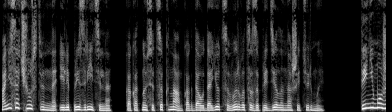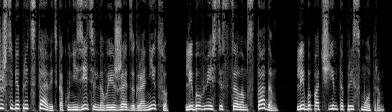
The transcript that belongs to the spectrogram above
а не сочувственно или презрительно, как относятся к нам, когда удается вырваться за пределы нашей тюрьмы. Ты не можешь себе представить, как унизительно выезжать за границу либо вместе с целым стадом, либо под чьим-то присмотром,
